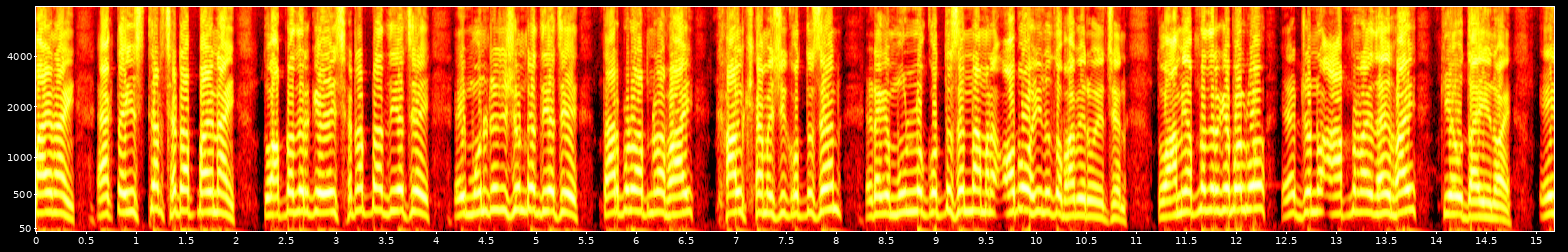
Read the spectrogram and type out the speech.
পায় নাই, একটা স্টার সেট পায় নাই। তো আপনাদেরকে এই সেট দিয়েছে, এই মনিটাইজেশনটা দিয়েছে, তারপরেও আপনারা ভাই খাল খ্যামেশি করতেছেন, এটাকে মূল্য করতেছেন না মানে অবহেলিতভাবে রয়েছেন। তো আমি আপনাদেরকে বলব, এর জন্য আপনারাই দায়ী ভাই, কেউ দায়ী নয়। এই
